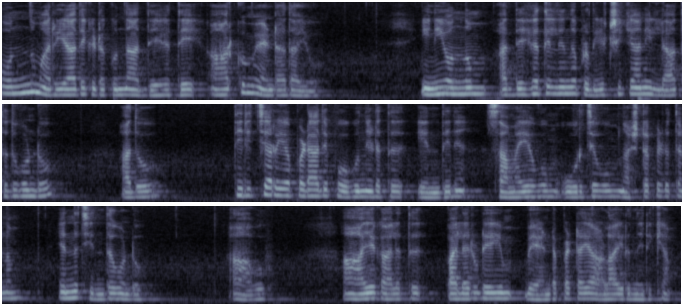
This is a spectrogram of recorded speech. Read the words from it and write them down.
ഒന്നും അറിയാതെ കിടക്കുന്ന അദ്ദേഹത്തെ ആർക്കും വേണ്ടാതായോ? ഇനിയൊന്നും അദ്ദേഹത്തിൽ നിന്ന് പ്രതീക്ഷിക്കാനില്ലാത്തതുകൊണ്ടോ? അതോ തിരിച്ചറിയപ്പെടാതെ പോകുന്നിടത്ത് എന്തിന് സമയവും ഊർജവും നഷ്ടപ്പെടുത്തണം എന്ന ചിന്ത കൊണ്ടോ? ആവോ ആയ കാലത്ത് പലരുടെയും വേണ്ടപ്പെട്ടയാളായിരുന്നിരിക്കാം.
